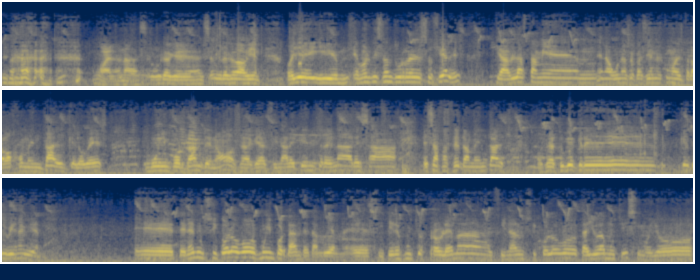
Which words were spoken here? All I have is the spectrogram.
bueno, nada, seguro que, seguro que va bien. Oye, y mm, hemos visto en tus redes sociales que hablas también en algunas ocasiones como del trabajo mental, que lo ves muy importante, ¿no? O sea, que al final hay que entrenar esa, esa faceta mental. O sea, ¿tú qué crees que te viene bien? Eh, tener un psicólogo es muy importante también. Eh, si tienes muchos problemas, al final un psicólogo te ayuda muchísimo. Yo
